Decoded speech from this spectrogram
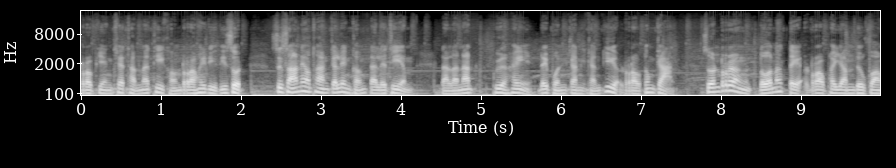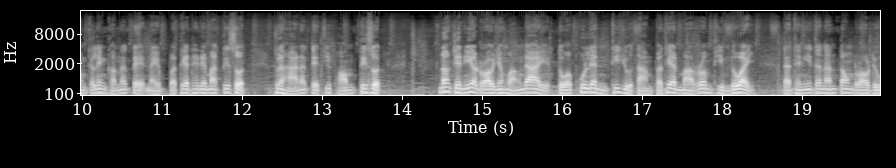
เราเพียงแค่ทำหน้าที่ของเราให้ดีที่สุด ศึกษาแนวทางการเล่นของแต่ละทีม แต่ละนัดเพื่อให้ได้ผลการแข่งขันที่เราต้องการ ส่วนเรื่องตัวนักเตะเราพยายามดูฟอร์มการเล่นของนักเตะในประเทศให้ได้มากที่สุด เพื่อหานักเตะที่พร้อมที่สุด นอกจากนี้เรายังหวังได้ตัวผู้เล่นที่อยู่ต่างประเทศมาร่วมทีมด้วย แต่ทีนี้เท่านั้นต้องรอดู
